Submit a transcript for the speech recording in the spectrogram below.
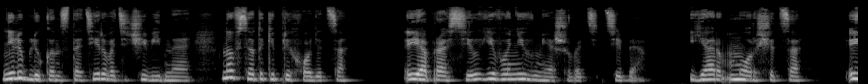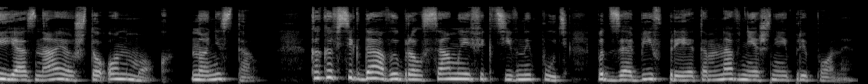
Не люблю констатировать очевидное, но все-таки приходится. Я просил его не вмешивать тебя. Яр морщится, и я знаю, что он мог, но не стал. Как и всегда, выбрал самый эффективный путь, подзабив при этом на внешние препоны.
